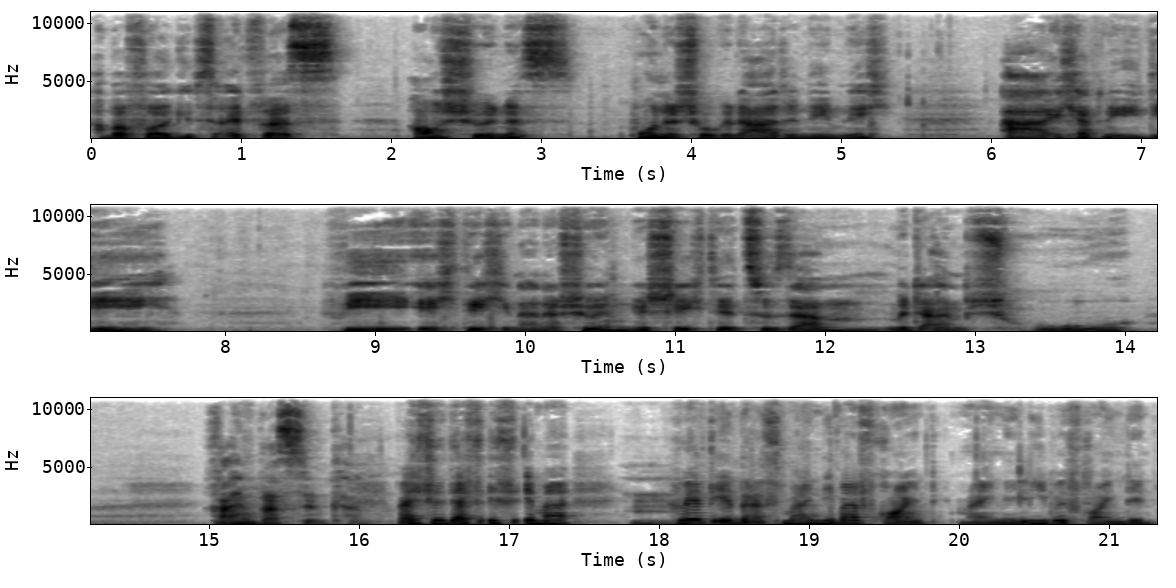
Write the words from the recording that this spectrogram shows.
Aber vorher gibt es etwas auch Schönes ohne Schokolade, nämlich, ah, ich habe eine Idee, wie ich dich in einer schönen Geschichte zusammen mit einem Schuh reinbasteln kann. Weißt du, das ist immer, hört ihr das, mein lieber Freund, meine liebe Freundin,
